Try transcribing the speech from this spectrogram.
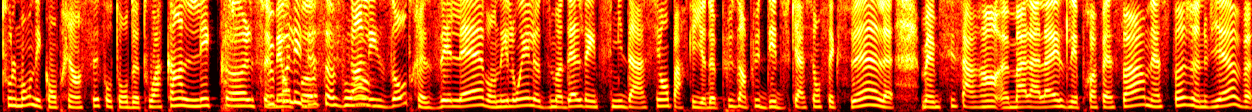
tout le monde est compréhensif autour de toi, quand l'école se veux met pas au les pas, décevoir. quand les autres élèves, on est loin là, du modèle d'intimidation parce qu'il y a de plus en plus d'éducation sexuelle, même si ça rend euh, mal à l'aise les professeurs, n'est-ce pas, Geneviève?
